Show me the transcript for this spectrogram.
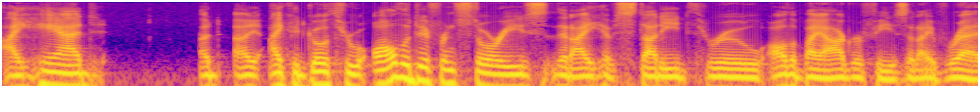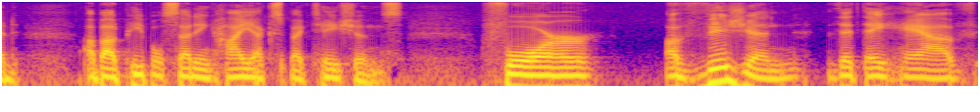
I had, a, a, I could go through all the different stories that I have studied through, all the biographies that I've read about people setting high expectations for a vision that they have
